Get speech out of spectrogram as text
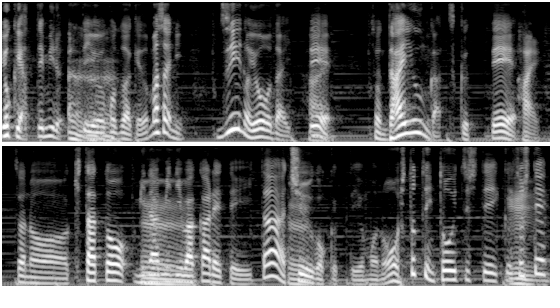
よくやってみるっていうことだけど、まさに隋の煬帝って、はい。その大運河作って、はい。その北と南に分かれていた中国っていうものを一つに統一していく、うん。そして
